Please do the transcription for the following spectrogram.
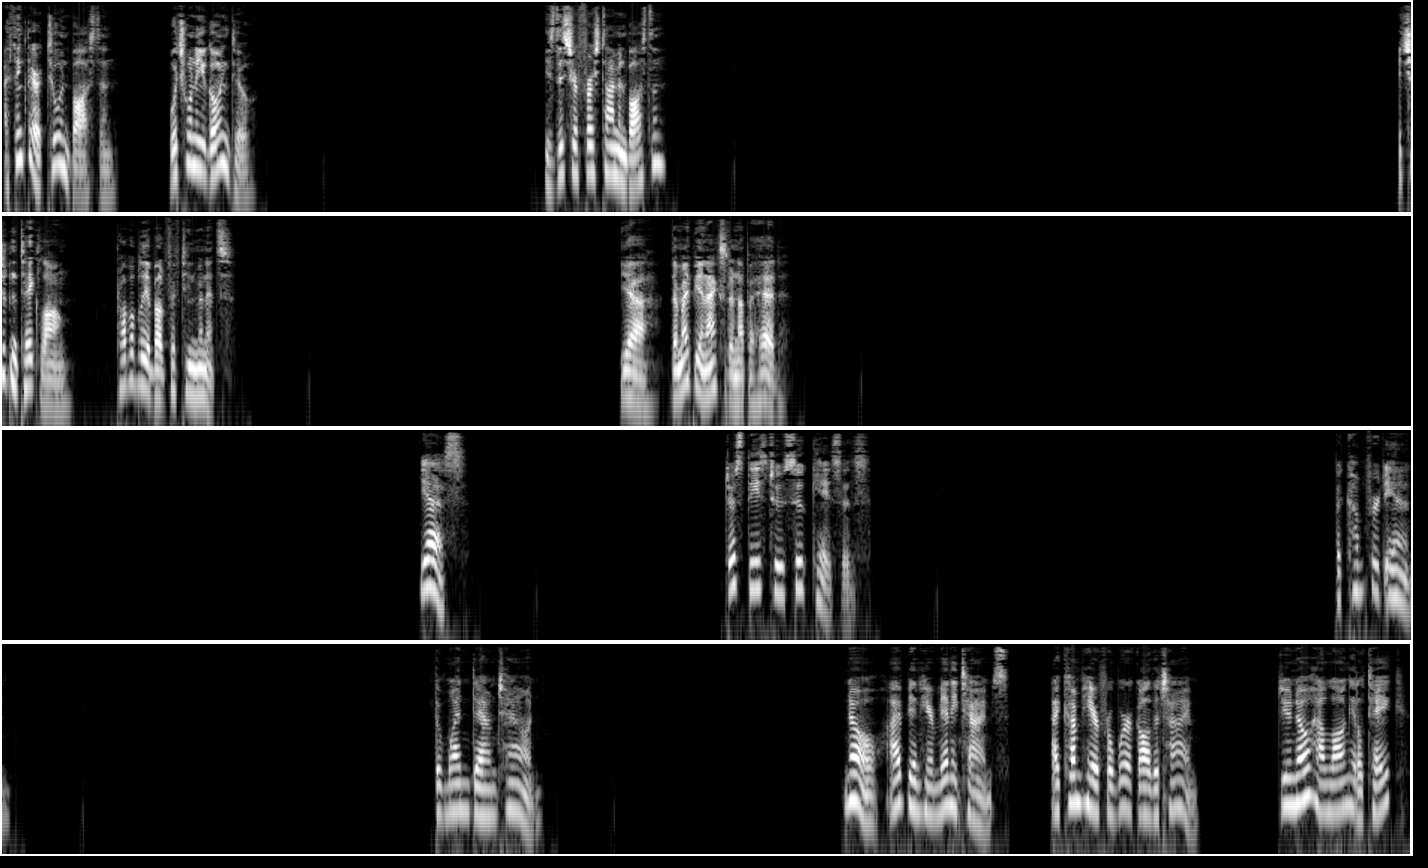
I think there are two in Boston. Which one are you going to? Is this your first time in Boston? It shouldn't take long. Probably about fifteen minutes. Yeah, there might be an accident up ahead. Yes. Just these two suitcases. The Comfort Inn. The one downtown. No, I've been here many times. I come here for work all the time. Do you know how long it'll take?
